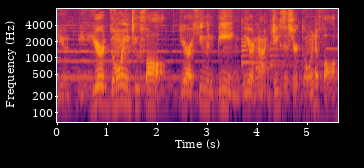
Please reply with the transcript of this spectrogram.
You you're going to fall. You're a human being. We are not Jesus. You're going to fall.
